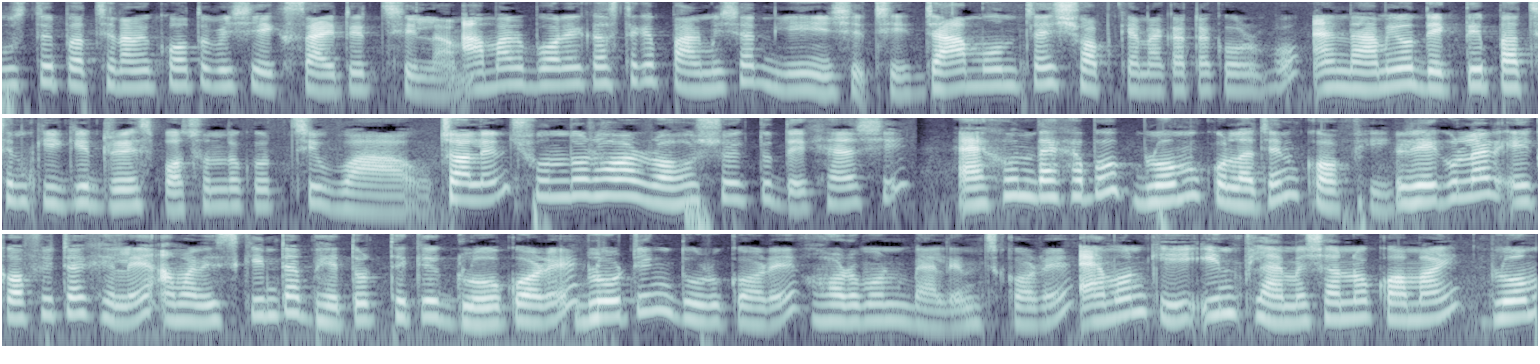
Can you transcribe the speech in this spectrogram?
বুঝতে পারছেন আমি কত বেশি এক্সাইটেড ছিলাম আমার বরের কাছ থেকে পারমিশন নিয়ে এসেছি। যা মন চাই সব কেনাকাটা করব। এন্ড আমিও দেখতে পাচ্ছেন কি কি ড্রেস পছন্দ করছি। ওয়াও চলেন সুন্দর হওয়ার রহস্য একটু দেখে আসি। এখন দেখাবো ব্লোম কোলাজেন কফি। রেগুলার এই কফিটা খেলে আমার স্কিনটা ভেতর থেকে গ্লো করে, ব্লোটিং দূর করে, হরমোন ব্যালেন্স করে। এমনকি ইনফ্ল্যামেশনও কমায়। ব্লোম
